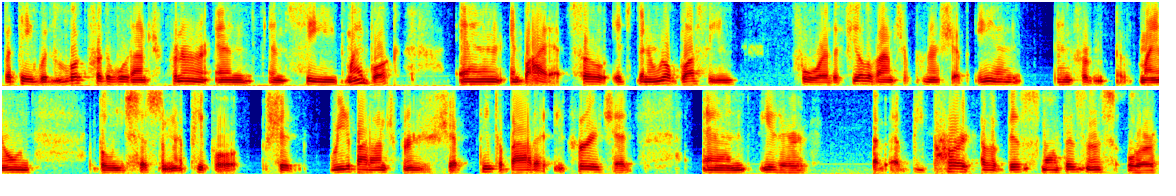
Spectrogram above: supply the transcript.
but they would look for the word entrepreneur and and see my book and, and buy it. So it's been a real blessing for the field of entrepreneurship and and for my own belief system that people should read about entrepreneurship, think about it, encourage it, and either uh, be part of a business, small business or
